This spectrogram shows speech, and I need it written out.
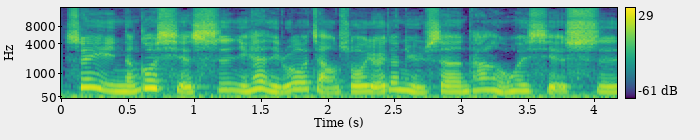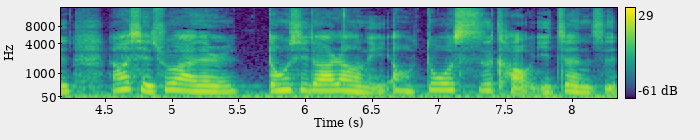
所以能够写诗。你看，你如果讲说有一个女生，她很会写诗，然后写出来的东西都要让你哦多思考一阵子，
